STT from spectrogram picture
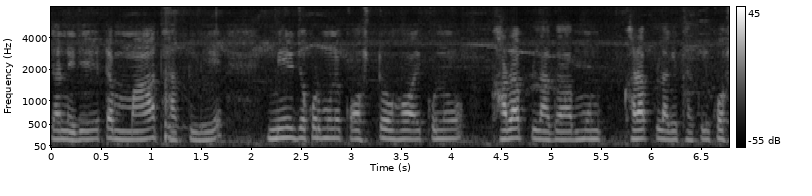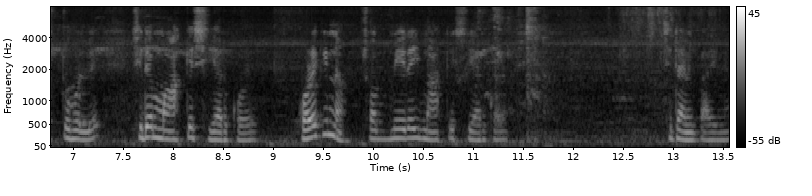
জানে যে একটা মা থাকলে মেয়ের যখন মনে কষ্ট হয়, কোনো খারাপ লাগা, মন খারাপ লাগে থাকলে, কষ্ট হলে সেটা মাকে শেয়ার করে। করে কি না? সব মেয়েরাই মাকে শেয়ার করে। সেটা আমি পারি না।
